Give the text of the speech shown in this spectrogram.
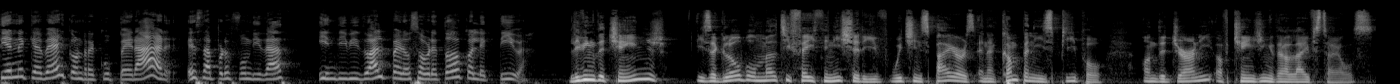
Tiene que ver con recuperar esa profundidad individual, pero sobre todo colectiva. Living the Change is a global multi-faith initiative which inspires and accompanies people on the journey of changing their lifestyles.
